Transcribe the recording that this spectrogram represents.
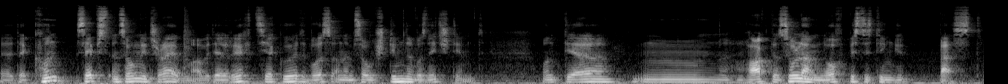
Äh, der kann selbst einen Song nicht schreiben, aber der riecht sehr gut, was an einem Song stimmt und was nicht stimmt. Und der mh, mm, hakt dann so lange nach, bis das Ding passt.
